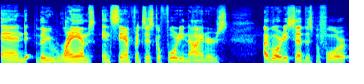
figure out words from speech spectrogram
and the Rams and San Francisco 49ers I've already said this before.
